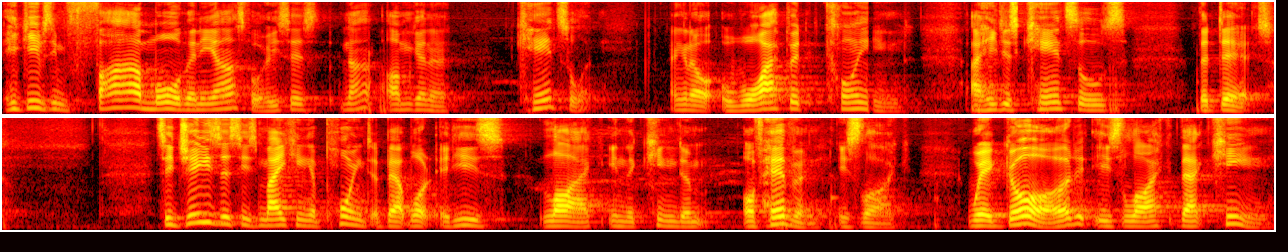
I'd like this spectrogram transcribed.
he gives him far more than he asked for. He says, No, I'm going to cancel it. I'm going to wipe it clean. And he just cancels the debt. See, Jesus is making a point about what it is like in the kingdom of heaven is like, where God is like that king.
